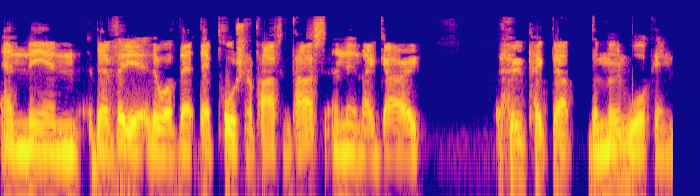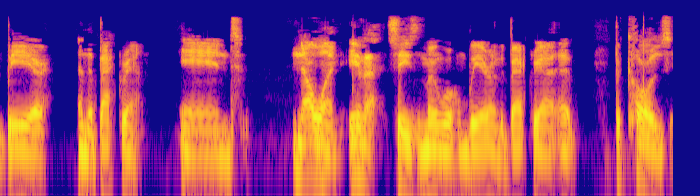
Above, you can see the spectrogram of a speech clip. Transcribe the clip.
and then the video, well, that that portion of passing past, and then they go, who picked up the moonwalking bear in the background? And no one ever sees the moonwalking bear in the background uh, because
